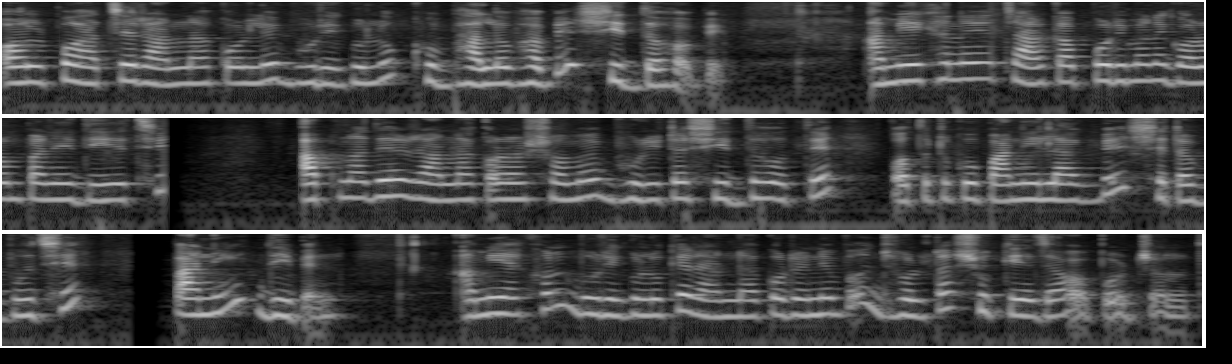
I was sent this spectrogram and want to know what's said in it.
অল্প আঁচে রান্না করলে ভুড়িগুলো খুব ভালোভাবে সিদ্ধ হবে। আমি এখানে চার কাপ পরিমাণে গরম পানি দিয়েছি। আপনাদের রান্না করার সময় ভুড়িটা সিদ্ধ হতে কতটুকু পানি লাগবে সেটা বুঝে পানি দিবেন। আমি এখন ভুড়িগুলোকে রান্না করে নেব, ঝোলটা শুকিয়ে যাওয়া পর্যন্ত।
